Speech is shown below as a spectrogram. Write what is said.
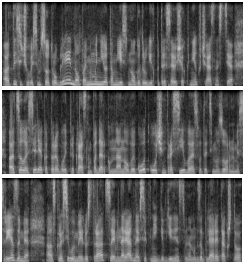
1800 рублей, но помимо нее там есть много других потрясающих книг, в частности, целая серия, которая будет прекрасным подарком на Новый год, очень красивая, с вот этими узорными срезами, с красивыми иллюстрациями, нарядные все книги в единственном экземпляре, так что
